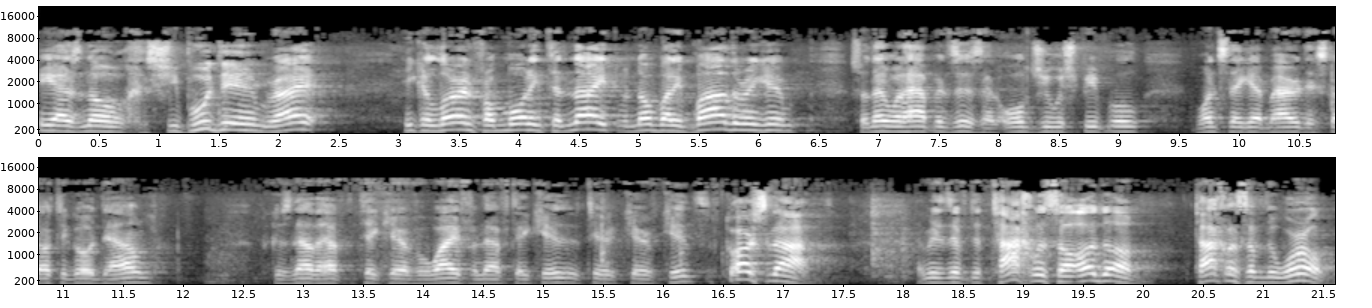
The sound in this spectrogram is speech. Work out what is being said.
he has no shibudim, right? He can learn from morning to night with nobody bothering him. So then what happens is that all Jewish people, once they get married, they start to go down because now they have to take care of a wife and they have to take care, take care of kids. Of course not. I mean, if the tachlis ha'adam, tachlis of the world,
